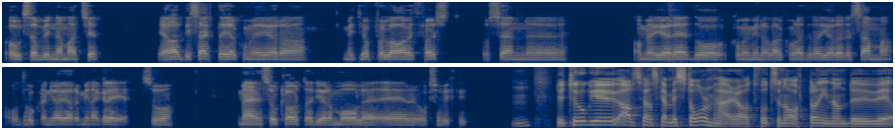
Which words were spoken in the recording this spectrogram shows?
och också vinna matcher. Jag har alltid sagt att jag kommer göra mitt jobb för laget först och sen eh, om jag gör det, då kommer mina lagkamrater att göra detsamma och då kan jag göra mina grejer. Så, men såklart att göra mål är också viktigt. Mm. Du tog ju allsvenskan med storm här ja, 2018 innan du eh,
